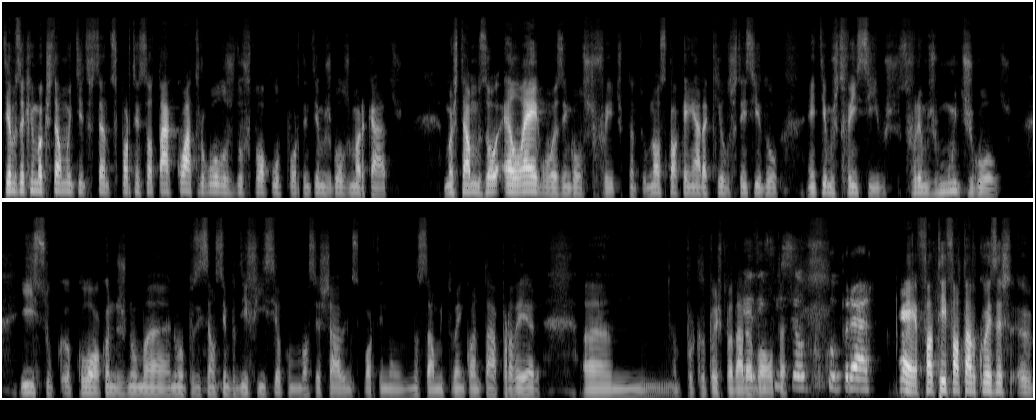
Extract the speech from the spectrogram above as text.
Temos aqui uma questão muito interessante, o Sporting só está a quatro golos do Futebol Clube Porto em termos de golos marcados, mas estamos a léguas em golos sofridos. Portanto, o nosso calcanhar Aquiles tem sido em termos defensivos, sofremos muitos golos. E isso coloca-nos numa, numa posição sempre difícil, como vocês sabem, o Sporting não, não sabe muito bem quando está a perder, um, porque depois para dar é a volta. É difícil recuperar. É, tem faltado coisas, eh,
